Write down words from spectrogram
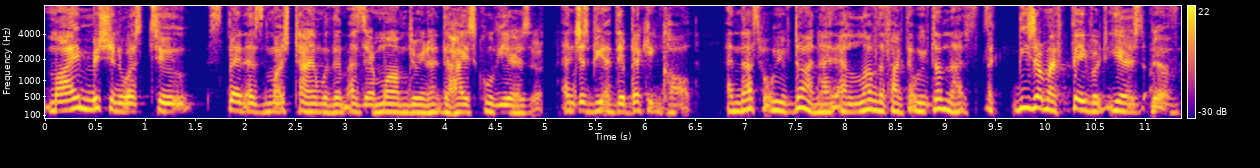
my mission was to spend as much time with them as their mom during the high school years and just be at their beck and call. And that's what we've done. I, I love the fact that we've done that. It's like these are my favorite years of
